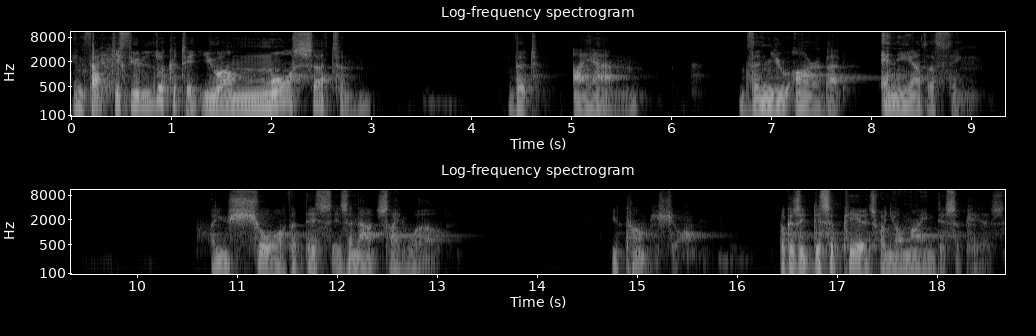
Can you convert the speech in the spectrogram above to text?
In fact, if you look at it, you are more certain that I am than you are about any other thing. Are you sure that this is an outside world? You can't be sure because it disappears when your mind disappears.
